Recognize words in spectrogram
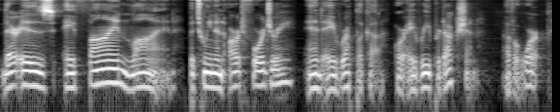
There is a fine line between an art forgery and a replica or a reproduction of a work.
